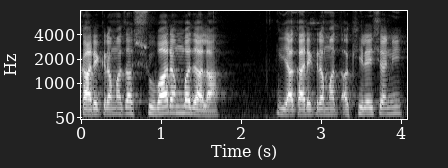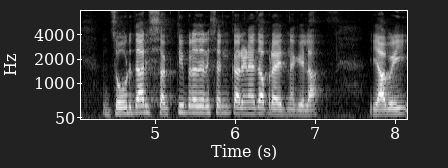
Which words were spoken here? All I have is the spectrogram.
कार्यक्रमाचा शुभारंभ झाला. या कार्यक्रमात अखिलेश यांनी जोरदार शक्ती प्रदर्शन करण्याचा प्रयत्न केला. यावेळी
